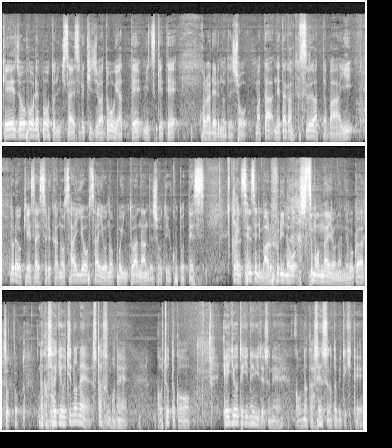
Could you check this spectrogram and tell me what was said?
経営情報レポートに記載する記事はどうやって見つけて来られるのでしょう。またネタが複数あった場合どれを掲載するかの採用不採用のポイントは何でしょうということです。これ先生に丸振りの質問内容なんで僕はちょっと。なんか最近うちのねスタッフもねこうちょっとこう営業的にですねこうなんかセンスが飛びてきて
